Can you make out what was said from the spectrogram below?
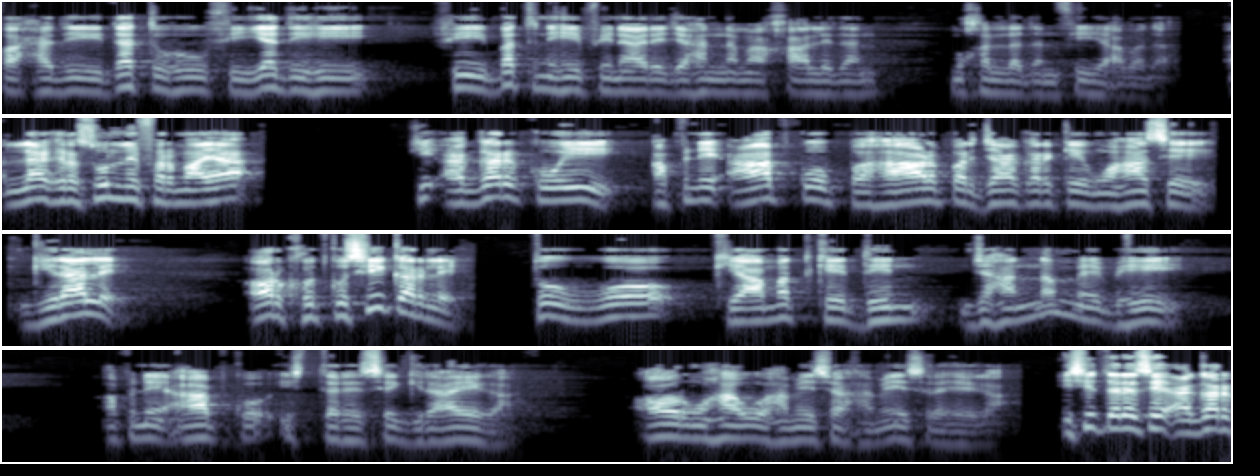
फ़हदीदतहु फ़ी यदिही फ़ी बतनिही फ़ी नारि जहन्नम खालिदन मुखल्लदन फ़ी अबदा अल्लाह के रसूल ने फरमाया कि अगर कोई अपने आप को पहाड़ पर जा कर के वहाँ से गिरा ले और खुदकुशी कर ले तो वो क़यामत के दिन जहन्नम में भी अपने आप को इस तरह से गिराएगा और वहाँ वो हमेशा हमेश रहेगा इसी तरह से अगर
